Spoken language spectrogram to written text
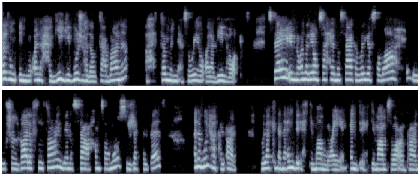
رغم إنه أنا حقيقي مجهدة وتعبانة أهتم إني أسويها وألاقي لها وقت. say إنه أنا اليوم صاحية من الساعة 8 الصباح وشغالة full time بين الساعة 5 ونص رجعت البيت. أنا منهكة الآن ولكن أنا عندي اهتمام معين عندي اهتمام سواء كان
